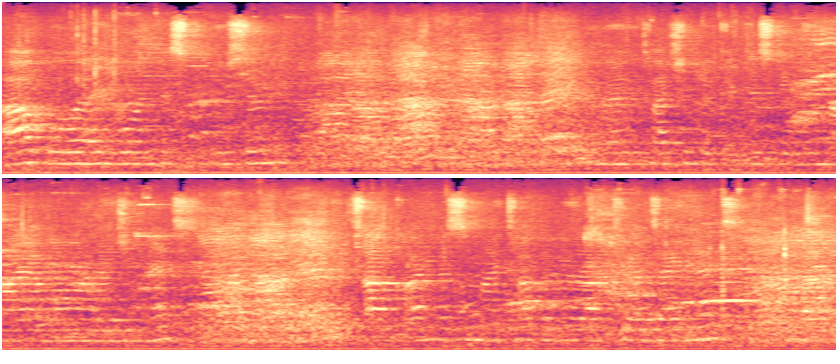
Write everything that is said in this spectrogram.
ako ay wantas puso. Malawak the goodness Nagkatsa pagkatas tingin na ay ang mga regiments. Namalin. Takpan na sa may tapang na rakya dinet. Namalin.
